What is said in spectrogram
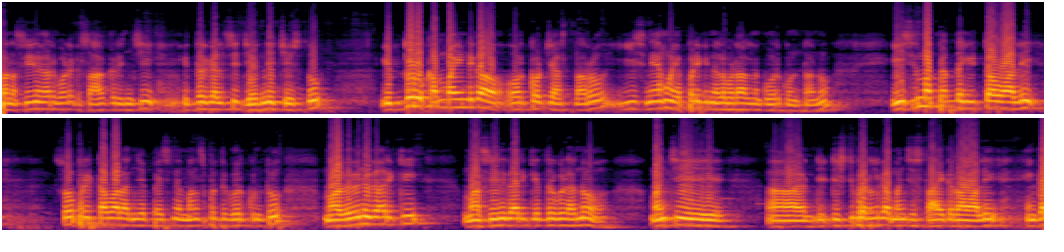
మన శ్రీనగర్ గారు కూడా సహకరించి ఇద్దరు కలిసి జర్నీ చేస్తూ ఇద్దరు కంబైన్డ్గా వర్కౌట్ చేస్తున్నారు ఈ స్నేహం ఎప్పటికీ నిలబడాలని కోరుకుంటున్నాను ఈ సినిమా పెద్ద హిట్ అవ్వాలి సూపర్ హిట్ అవ్వాలని చెప్పేసి నేను మనస్ఫూర్తి కోరుకుంటూ మా వేణు గారికి మా శ్రీను గారికి ఇద్దరు కూడాను మంచి డిస్ట్రిబ్యూటర్లుగా మంచి స్థాయికి రావాలి. ఇంకా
